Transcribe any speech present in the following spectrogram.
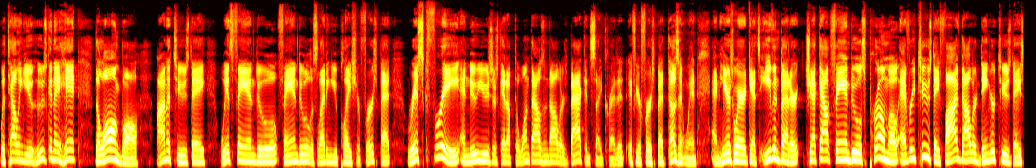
with telling you who's going to hit the long ball on a Tuesday with FanDuel. FanDuel is letting you place your first bet risk free, and new users get up to $1,000 back in site credit if your first bet doesn't win. And here's where it gets even better check out FanDuel's promo every Tuesday, $5 Dinger Tuesdays.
